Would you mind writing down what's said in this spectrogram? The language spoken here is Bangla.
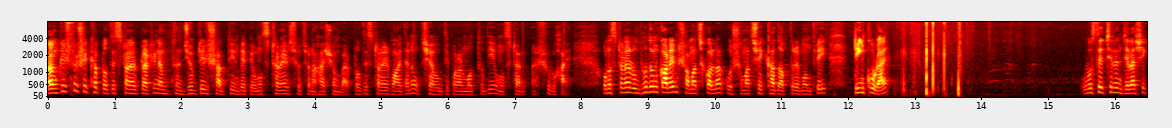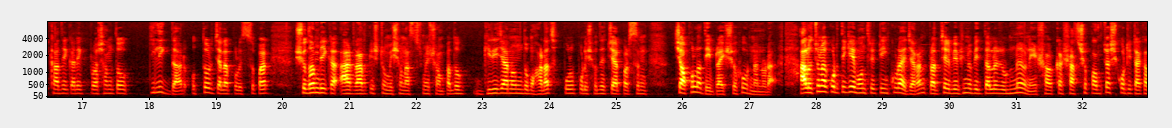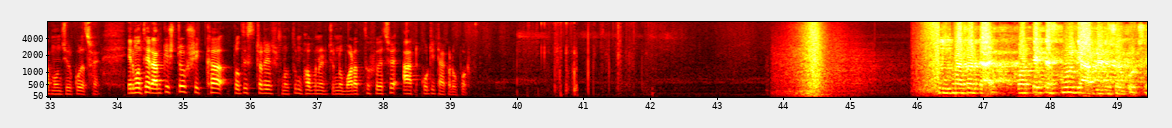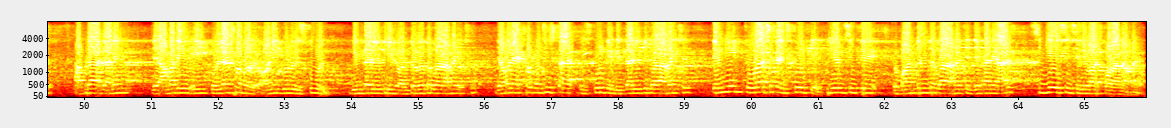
রামকৃষ্ণ শিক্ষা প্রতিষ্ঠানের প্লাটিনাম জুবলির সাত দিন ব্যাপী অনুষ্ঠানের সূচনা হয় সোমবার। প্রতিষ্ঠানের ময়দানে উৎসাহ উদ্দীপনার মধ্য দিয়ে অনুষ্ঠান শুরু হয়। অনুষ্ঠানের উদ্বোধন করেন সমাজ কল্যাণ ও সমাজ শিক্ষা দপ্তরের মন্ত্রী টিঙ্কু রায়। উপস্থিত ছিলেন জেলা শিক্ষা আধিকারিক প্রশান্ত কিলিকদার, উত্তর জেলা পুলিশ সুপার সুধাম্বিকা আর রামকৃষ্ণ মিশন আশ্রমের সম্পাদক গিরিজানন্দ মহারাজ, পৌর পরিষদের চেয়ারপারসন চপলা দেবরায় সহ অন্যান্যরা। আলোচনা করতে গিয়ে মন্ত্রী টিঙ্কু রায় জানান, রাজ্যের বিভিন্ন বিদ্যালয়ের উন্নয়নে সরকার সাতশো পঞ্চাশ কোটি টাকা মঞ্জুর করেছে। এর মধ্যে রামকৃষ্ণ শিক্ষা প্রতিষ্ঠানের নতুন ভবনের জন্য বরাদ্দ হয়েছে আট কোটি টাকার উপর। ত্রিপুরা সরকার প্রত্যেকটা স্কুলকে করছে। আপনারা জানেন যে আমাদের এই শহরে অনেকগুলো স্কুল বিদ্যাজ্যোতির অন্তর্গত করা হয়েছে। যেমন একশো পঁচিশটা স্কুলকে বিদ্যাজ্যোতি করা হয়েছে, তেমনি চৌরাশিটা স্কুলকে পিএমসিতে রূপান্তরিত করা হয়েছে, যেখানে আজ সিলেবাস পড়ানো হয়।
